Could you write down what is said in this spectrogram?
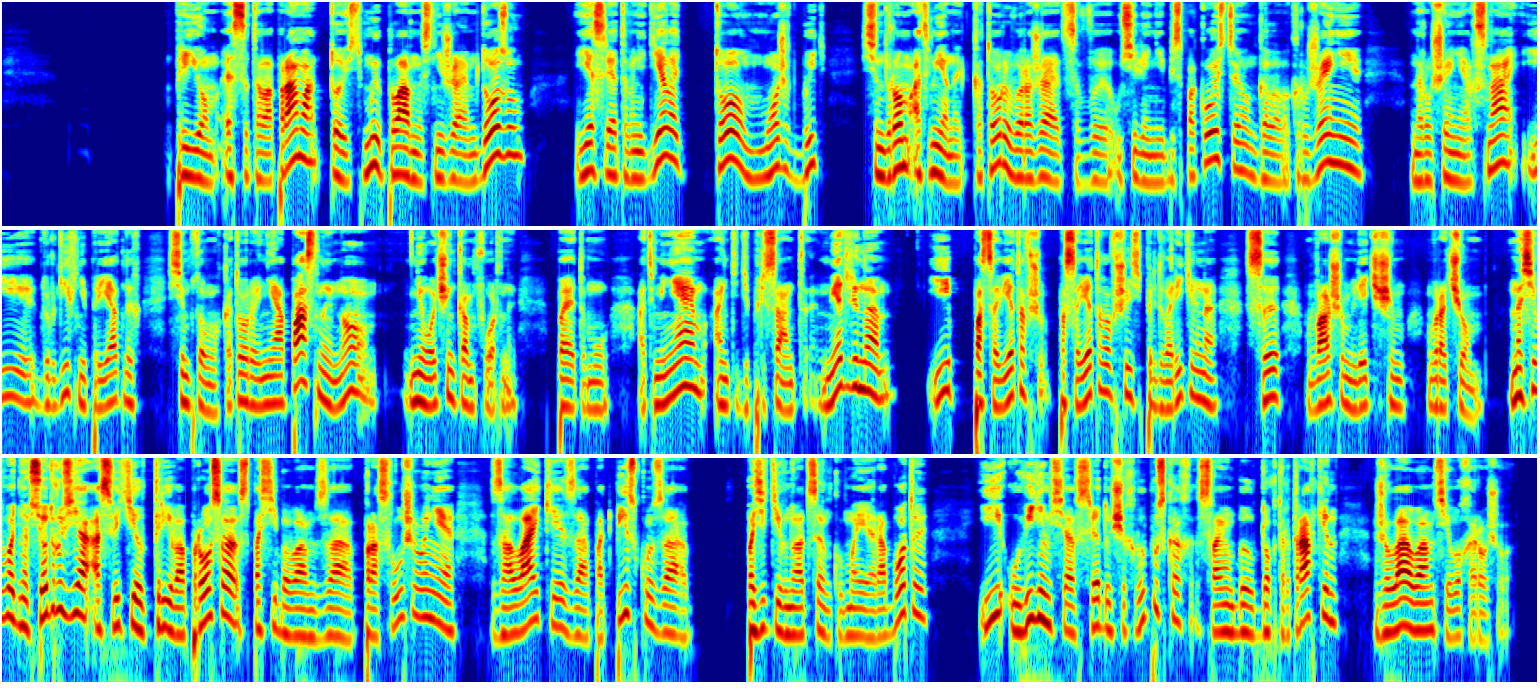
прием эсцеталопрама, то есть мы плавно снижаем дозу. Если этого не делать, то может быть синдром отмены, который выражается в усилении беспокойства, головокружении, нарушениях сна и других неприятных симптомах, которые не опасны, но не очень комфортны. Поэтому отменяем антидепрессант медленно и посоветовавшись предварительно с вашим лечащим врачом. На сегодня все, друзья. Осветил три вопроса. Спасибо вам за прослушивание, за лайки, за подписку, за позитивную оценку моей работы. И увидимся в следующих выпусках. С вами был доктор Травкин. Желаю вам всего хорошего.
